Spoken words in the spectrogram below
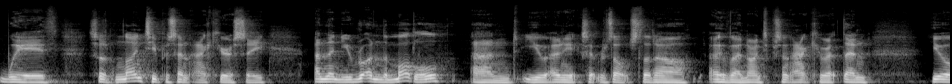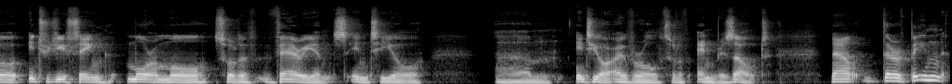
with sort of ninety percent accuracy, and then you run the model and you only accept results that are over ninety percent accurate, then you're introducing more and more sort of variance into your um, into your overall sort of end result. Now, there have been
